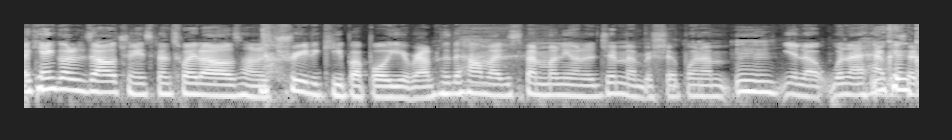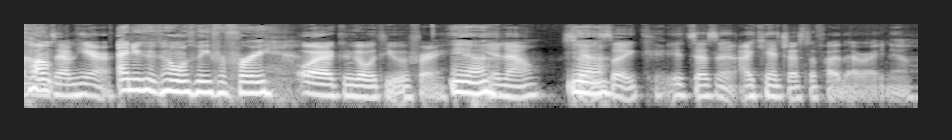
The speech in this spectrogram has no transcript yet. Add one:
I can't go to Dollar Tree and spend twenty dollars on a tree to keep up all year round. Who the hell am I to spend money on a gym membership when I'm, you know, when I have Mm. You can come down here? and you can come with me for free. or I can go with you for free. Yeah. You know? So Yeah. it's like, it doesn't, I can't justify that right now.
